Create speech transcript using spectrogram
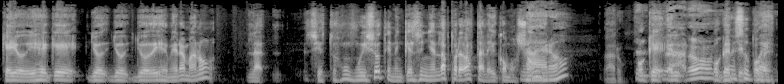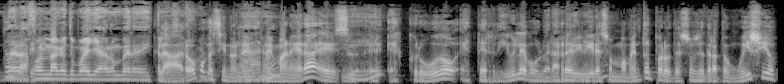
Que yo dije que, yo, yo, yo dije, mira, hermano, la- si esto es un juicio, tienen que enseñar las pruebas tal y como son. Claro. Porque, el- Claro, porque, por ti- porque-. De la forma que tú puedes llegar a un veredicto. Claro, porque si no, no hay- no hay Claro. manera. eh, Sí. eh, Es, crudo, es terrible volver a revivir Correcto. esos momentos, pero de eso se trata un juicio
